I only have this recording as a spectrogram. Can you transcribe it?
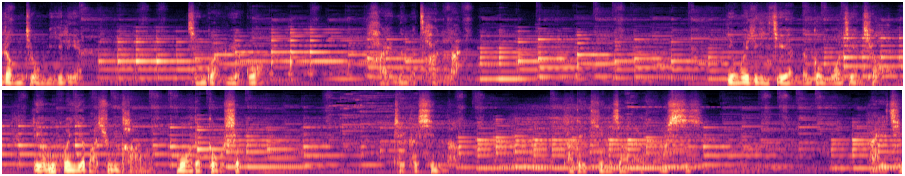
仍旧迷恋，尽管月光还那么灿烂。因为利剑能够磨剑鞘，灵魂也把胸膛磨得够瘦。这颗心呐，它得停下来呼吸。爱情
